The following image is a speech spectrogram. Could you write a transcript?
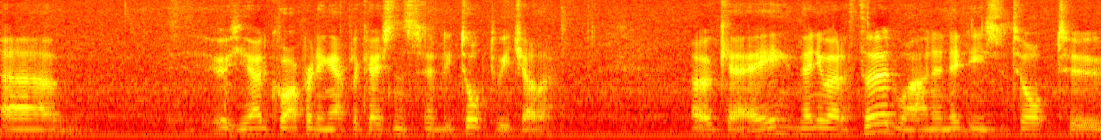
um, you had cooperating applications that simply talk to each other. Okay, then you add a third one and it needs to talk to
